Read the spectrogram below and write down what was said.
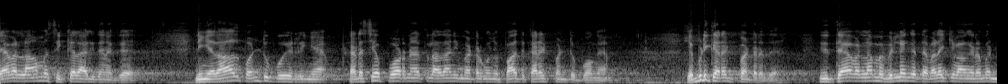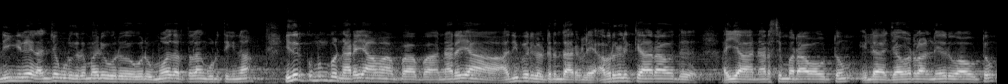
தேவையில்லாமல் சிக்கலாகுது எனக்கு. நீங்கள் ஏதாவது பண்ணிட்டு போயிடுறீங்க. கடைசியாக போகிற நேரத்தில் அதானி மேட்டர் கொஞ்சம் பார்த்து கரெக்ட் பண்ணிட்டு போங்க. எப்படி கரெக்ட் பண்ணுறது இது தேவையில்லாமல் வில்லங்கத்தை விலைக்கு வாங்குற மாதிரி நீங்களே லஞ்சம் கொடுக்குற மாதிரி ஒரு ஒரு மோதிரத்தெல்லாம் கொடுத்தீங்கன்னா இதற்கு முன்பு நிறையா ப- நிறையா அதிபர்கள் இருந்தார்களே அவர்களுக்கு யாராவது ஐயா நரசிம்மராவ் ஆகட்டும் இல்லை ஜவஹர்லால் நேரு ஆகட்டும்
